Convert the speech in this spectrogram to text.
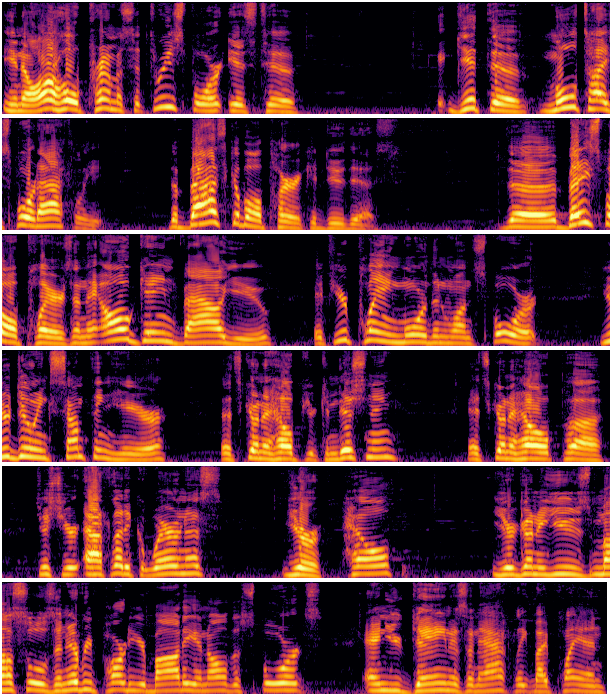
you know, our whole premise at Three Sport is to get the multi-sport athlete. The basketball player could do this. The baseball players, and they all gain value. If you're playing more than one sport, you're doing something here that's going to help your conditioning. It's going to help uh, just your athletic awareness, your health. You're going to use muscles in every part of your body in all the sports and you gain as an athlete by playing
